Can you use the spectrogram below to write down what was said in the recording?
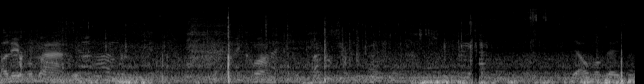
Allee, voor elkaar. Ik kwam. Ja, omdat deze.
